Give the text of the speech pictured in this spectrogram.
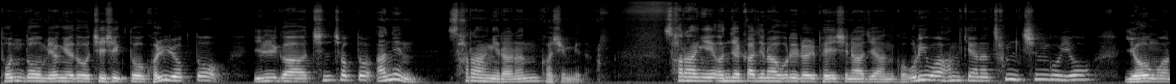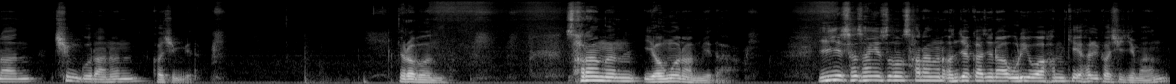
돈도 명예도 지식도 권력도 일가 친척도 아닌 사랑이라는 것입니다. 사랑이 언제까지나 우리를 배신하지 않고 우리와 함께하는 참 친구요 영원한 친구라는 것입니다. 여러분, 사랑은 영원합니다. 이 세상에서도 사랑은 언제까지나 우리와 함께 할 것이지만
